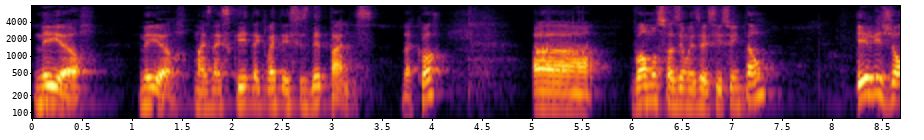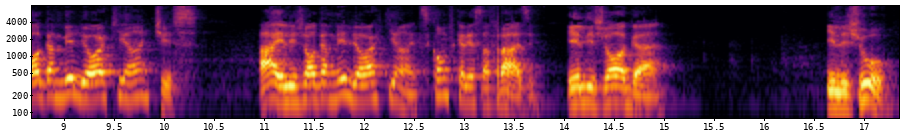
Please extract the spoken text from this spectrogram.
meilleur, meilleur. Mas na escrita é que vai ter esses detalhes, d'accord? Uh, vamos fazer um exercício então? Ele joga melhor que antes. Ah, ele joga melhor que antes. Como ficaria essa frase? Ele joga. Ele joue.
